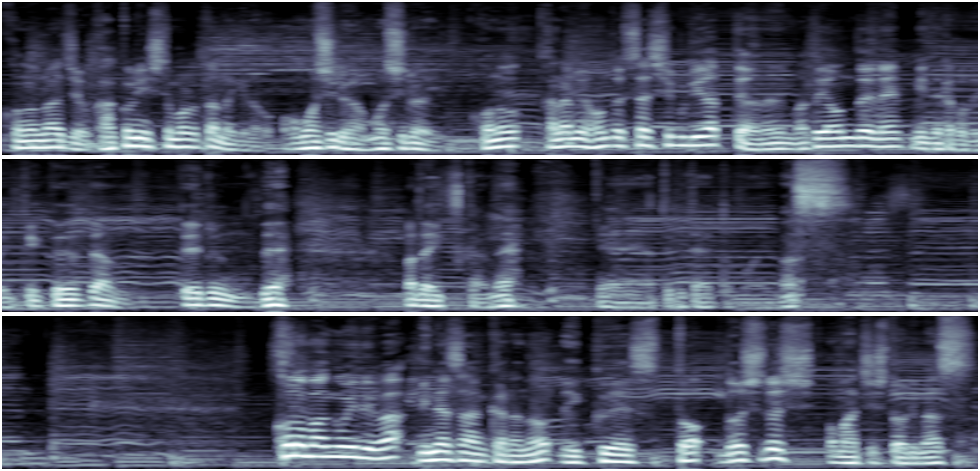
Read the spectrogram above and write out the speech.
このラジオ確認してもらったんだけど面白い面白い。この要本当久しぶりだったよね。また呼んでねみたいなこと言ってくれてるんでまたいつかね、えーやってみたいと思います。この番組では皆さんからのリクエストどしどしお待ちしております。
